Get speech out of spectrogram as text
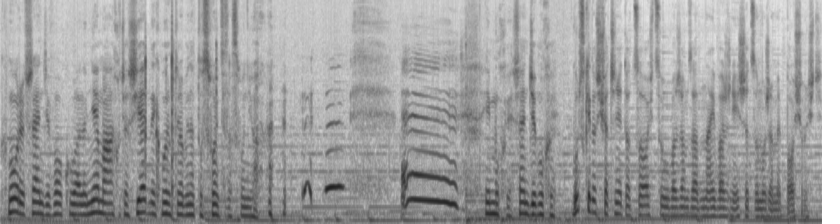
Chmury wszędzie wokół, ale nie ma chociaż jednej chmury, która by na to słońce zasłoniła. Eee, I muchy, wszędzie muchy. Górskie doświadczenie to coś, co uważam za najważniejsze, co możemy posiąść.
